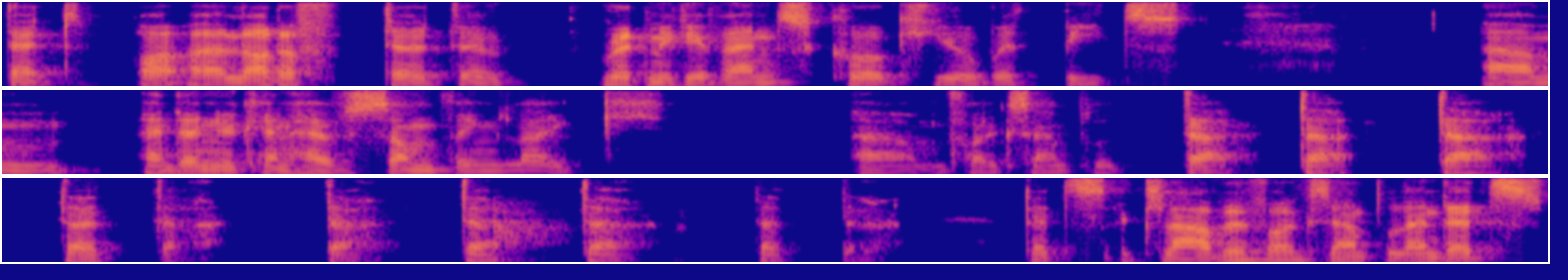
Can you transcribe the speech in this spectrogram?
that a lot of the the rhythmic events co-occur with beats um, and then you can have something like um, for example da da da da da da da da da da that's a clave for example and that's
